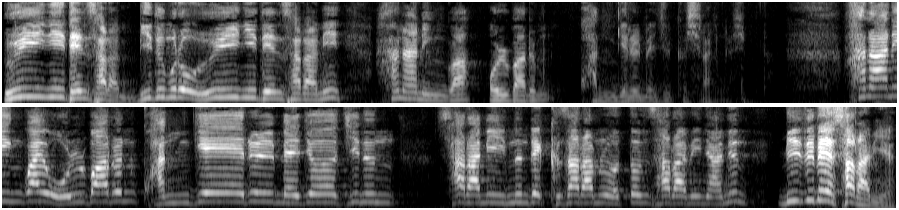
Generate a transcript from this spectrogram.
의인이 된 사람, 믿음으로 의인이 된 사람이 하나님과 올바른 관계를 맺을 것이라는 것입니다. 하나님과의 올바른 관계를 맺어지는 사람이 있는데 그 사람은 어떤 사람이냐면 믿음의 사람이야.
